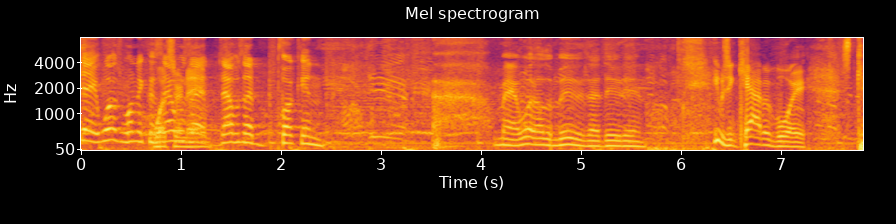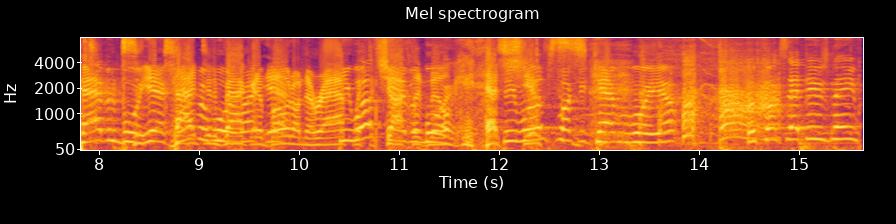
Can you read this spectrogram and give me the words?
Yeah, it was one because What's that her was name? that that was that fucking. Man, what other movies that dude in? He was in Cabin Boy. Cabin Boy, yeah, Tied Cabin to the Boy, back right? of the yeah. boat on the raft He with was the chocolate Cabin Boy. milk. He That was ships. fucking Cabin Boy, yep. what the fuck's that dude's name?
